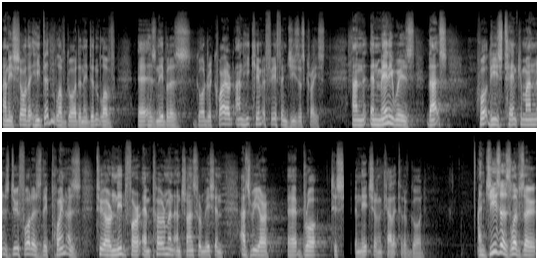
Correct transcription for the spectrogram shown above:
And he saw that he didn't love God and he didn't love uh, his neighbor as God required. And he came to faith in Jesus Christ. And in many ways, that's what these Ten Commandments do for us. They point us to our need for empowerment and transformation as we are uh, brought to see the nature and character of God. And Jesus lives out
